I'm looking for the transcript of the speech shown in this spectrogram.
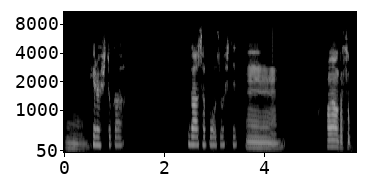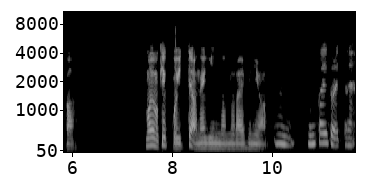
うん。博士とかがサポートして、うーん。あ、なんかそっか。まあでも結構行ったよね、銀杏のライブには。うん。4回くらい行ったね。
